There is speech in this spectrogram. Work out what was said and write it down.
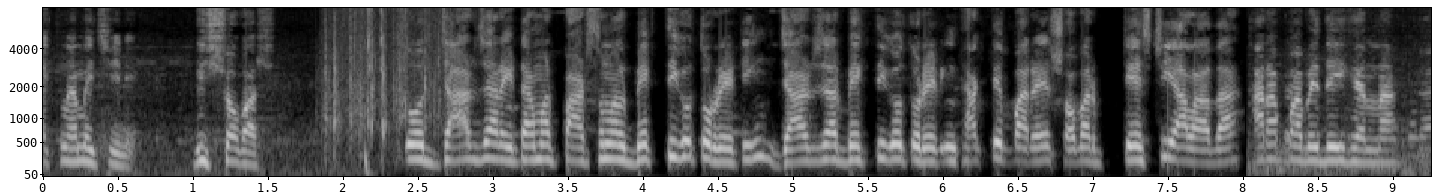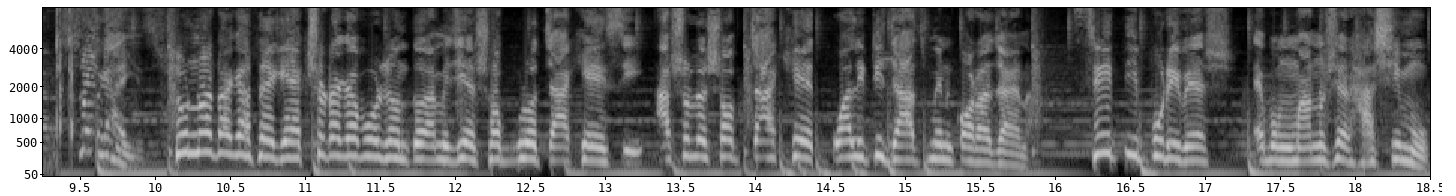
এক নামে চিনে। বিশ্ববাসী। তো যার যার, এটা আমার পার্সোনাল ব্যক্তিগত রেটিং যার যার ব্যক্তিগত রেটিং থাকতে পারে, সবার টেস্টই আলাদা, খারাপ পাবে দেখেন না। শূন্য টাকা থেকে একশো টাকা পর্যন্ত আমি যে সবগুলো চা খেয়েছি, আসলে সব চা খেয়ে কোয়ালিটি জাজমেন্ট করা যায় না। স্মৃতি পরিবেশ এবং মানুষের হাসি মুখ,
